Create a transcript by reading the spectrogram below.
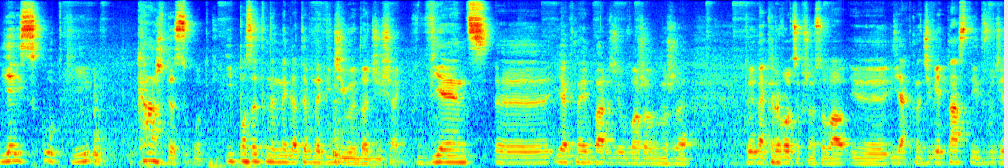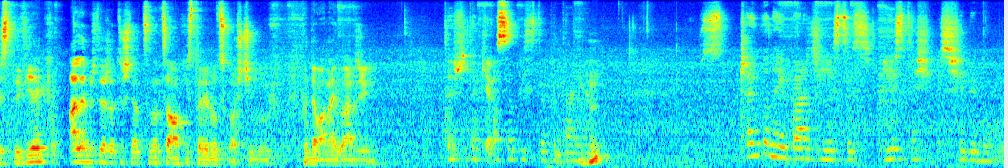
jej skutki, każde skutki i pozytywne, negatywne widzimy do dzisiaj. Więc jak najbardziej uważałbym, że to jednak rewolucja przemysłowa jak na XIX i XX wiek, ale myślę, że też na, na całą historię ludzkości wpłynęła najbardziej. To jeszcze takie osobiste pytanie. Mhm. Z czego najbardziej jesteś, jesteś z siebie dumny?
